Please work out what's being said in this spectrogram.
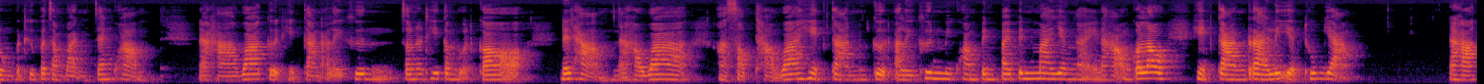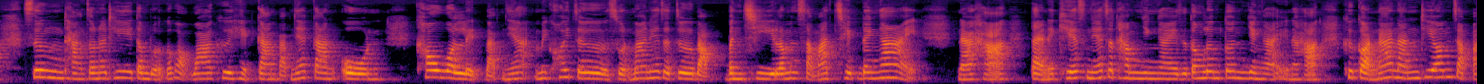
ลงบันทึกประจำวันแจ้งความ นะคะว่าเกิดเหตุการณ์อะไรขึ้น เจ้าหน้าที่ตำรวจก็ได้ถามนะคะว่าอสอบถามว่าเหตุการณ์มันเกิดอะไรขึ้นมีความเป็นไปเป็นมายังไงนะคะออมก็เล่าเหตุการณ์รายละเอียดทุกอย่าง นะคะ ซึ่งทางเจ้าหน้าที่ตำรวจก็บอกว่าคือเหตุการณ์แบบนี้การโอนเข้า wallet แบบนี้ไม่ค่อยเจอ ส่วนมากเนี่ยจะเจอแบบบัญชีแล้วมันสามารถเช็คได้ง่ายนะคะ แต่ในเคสเนี้ยจะทำยังไงจะต้องเริ่มต้นยังไงนะคะ คือก่อนหน้านั้นที่อ้อมจะไป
